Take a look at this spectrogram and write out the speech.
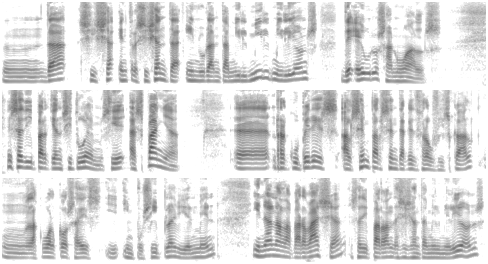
mm, de entre 60 i 90.000 mil milions d'euros anuals. És a dir, perquè ens situem, si Espanya eh, recuperés el 100% d'aquest frau fiscal, mm, la qual cosa és impossible, evidentment, i anant a la part baixa, és a dir, parlant de 60.000 milions,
